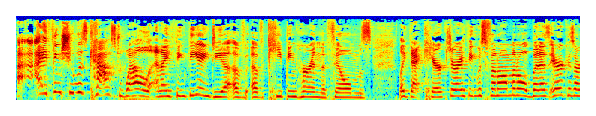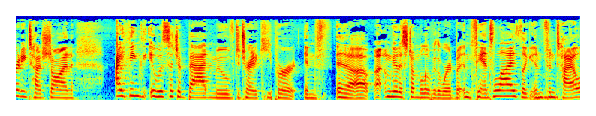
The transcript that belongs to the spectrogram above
I think she was cast well, and I think the idea of of keeping her in the films like that character, I think, was phenomenal. But as Erik has already touched on. I think it was such a bad move to try to keep her in. Uh, I'm going to stumble over the word, but infantilized, like infantilized.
